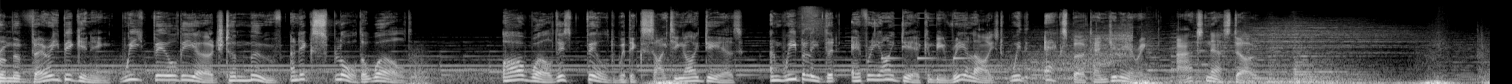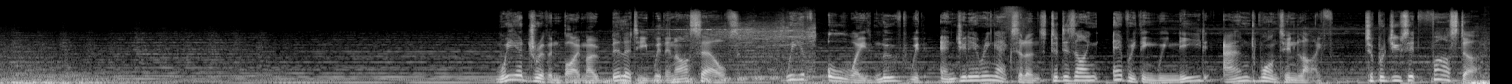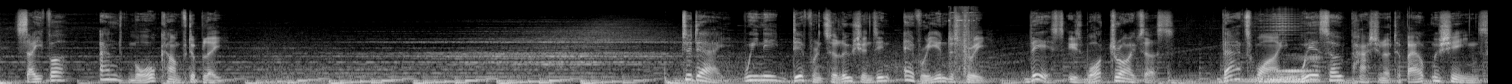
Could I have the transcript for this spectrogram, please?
From the very beginning, we feel the urge to move and explore the world. Our world is filled with exciting ideas, and we believe that every idea can be realised with expert engineering at Nesto. We are driven by mobility within ourselves. We have always moved with engineering excellence to design everything we need and want in life, to produce it faster, safer and more comfortably. Today, we need different solutions in every industry. This is what drives us. That's why we're so passionate about machines.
